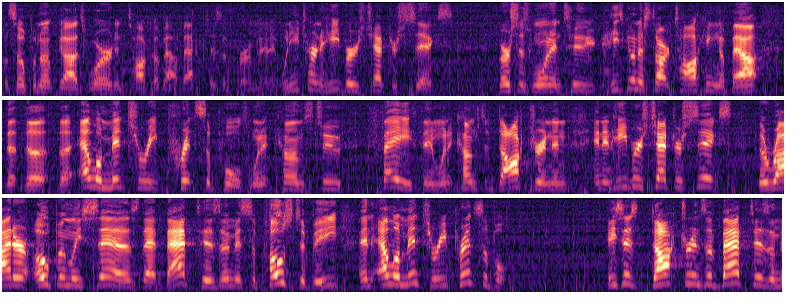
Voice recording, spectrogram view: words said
let's open up God's Word and talk about baptism for a minute. When you turn to Hebrews chapter 6, verses 1 and 2, he's going to start talking about the, the, the elementary principles when it comes to faith and when it comes to doctrine. And, and in Hebrews chapter 6, the writer openly says that baptism is supposed to be an elementary principle. He says doctrines of baptism.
